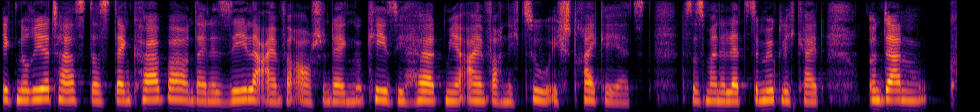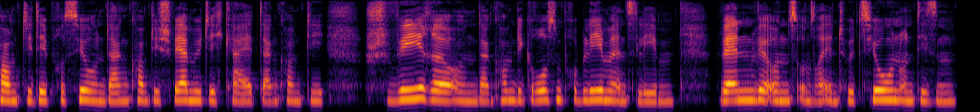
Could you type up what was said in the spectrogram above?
ignoriert hast, dass dein Körper und deine Seele einfach auch schon denken, okay, sie hört mir einfach nicht zu, ich streike jetzt. Das ist meine letzte Möglichkeit. Und dann kommt die Depression, dann kommt die Schwermütigkeit, dann kommt die Schwere und dann kommen die großen Probleme ins Leben, wenn wir uns unserer Intuition und diesem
